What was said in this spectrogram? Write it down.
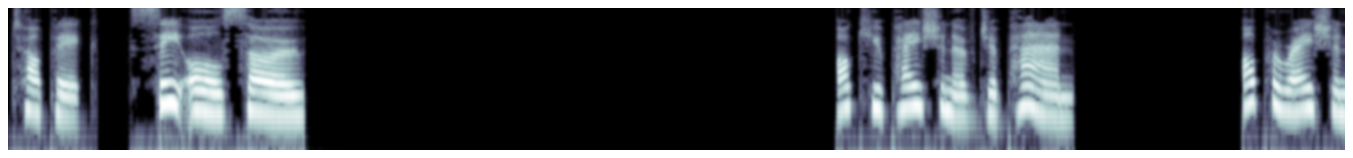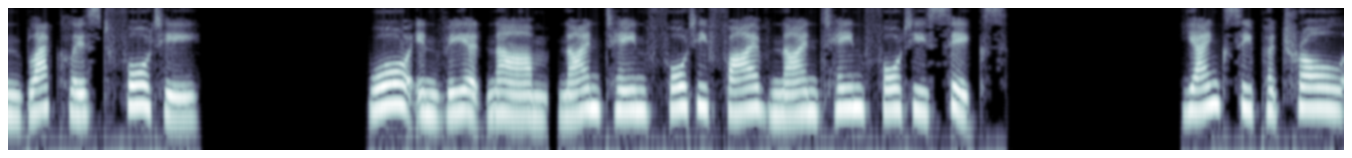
Topic See also Occupation of Japan Operation Blacklist 40 War in Vietnam 1945–1946 Yangtze Patrol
